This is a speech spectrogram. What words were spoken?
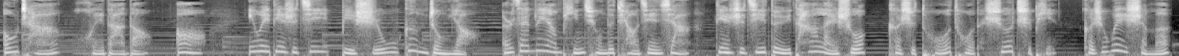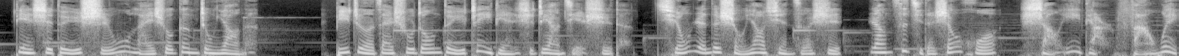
欧查回答道：“哦，因为电视机比食物更重要。而在那样贫穷的条件下，电视机对于他来说可是妥妥的奢侈品。可是为什么电视对于食物来说更重要呢？”笔者在书中对于这一点是这样解释的：穷人的首要选择是让自己的生活少一点乏味，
